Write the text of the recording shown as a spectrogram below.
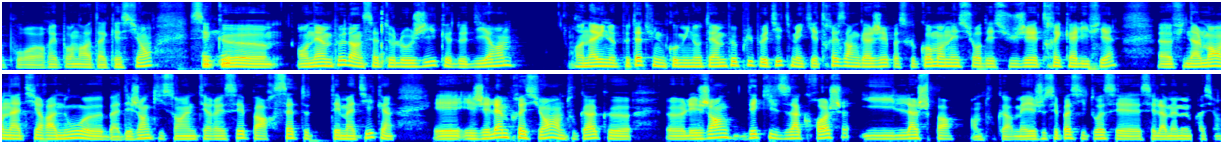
pour répondre à ta question, c'est mmh que on est un peu dans cette logique de dire on a une peut-être une communauté un peu plus petite, mais qui est très engagée parce que comme on est sur des sujets très qualifiés, euh, finalement, on attire à nous euh, bah, des gens qui sont intéressés par cette thématique. Et, j'ai l'impression, en tout cas, que euh, les gens, dès qu'ils accrochent, ils lâchent pas, en tout cas. Mais je sais pas si toi, c'est la même impression.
